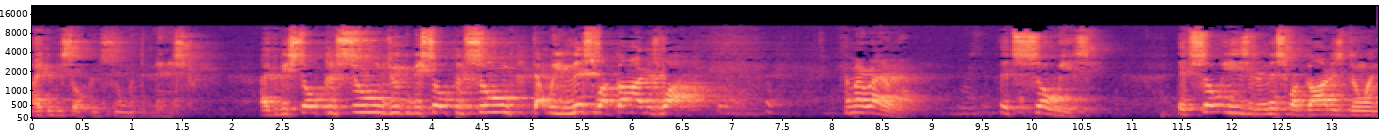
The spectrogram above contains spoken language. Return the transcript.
I could be so consumed with the ministry. I could be so consumed, you could be so consumed that we miss what God is what? Am I right or wrong? It's so easy. It's so easy to miss what God is doing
